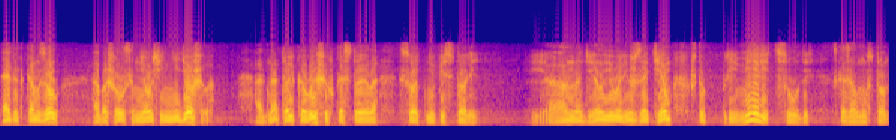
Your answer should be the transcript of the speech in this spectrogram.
Этот камзол обошелся мне очень недешево. Одна только вышивка стоила сотню пистолей. «Я надел его лишь за тем, чтобы примерить, сударь», — сказал Мустон.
